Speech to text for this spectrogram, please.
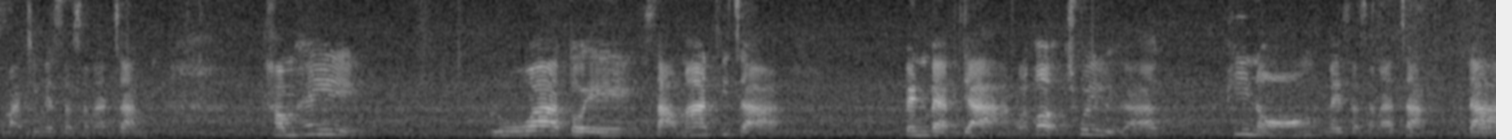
สมาชิกในศาสนาจักรทำให้รู้ว่าตัวเองสามารถที่จะ เป็นแบบอย่างแล้วก็ช่วยเหลือพี่น้องในศาสนาจักรได้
